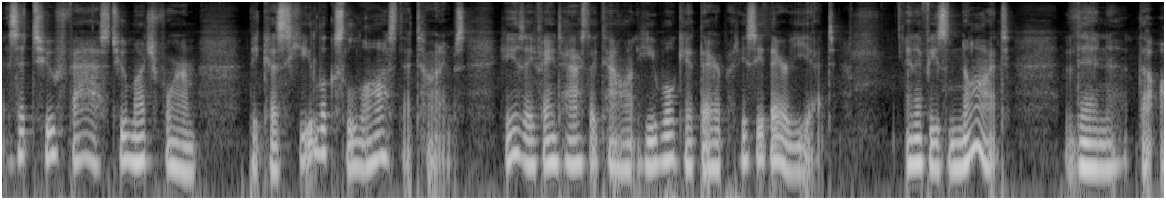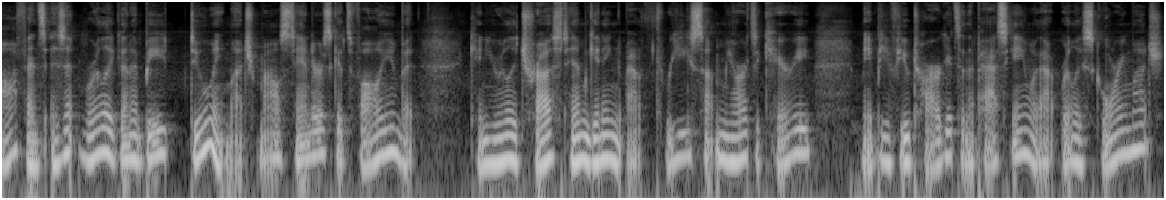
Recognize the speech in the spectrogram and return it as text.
Is it too fast, too much for him? Because he looks lost at times. He is a fantastic talent. He will get there, but is he there yet? And if he's not, then the offense isn't really going to be doing much. Miles Sanders gets volume, but can you really trust him getting about three something yards a carry, maybe a few targets in the pass game without really scoring much?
